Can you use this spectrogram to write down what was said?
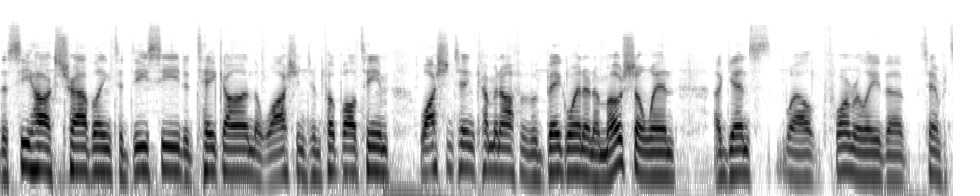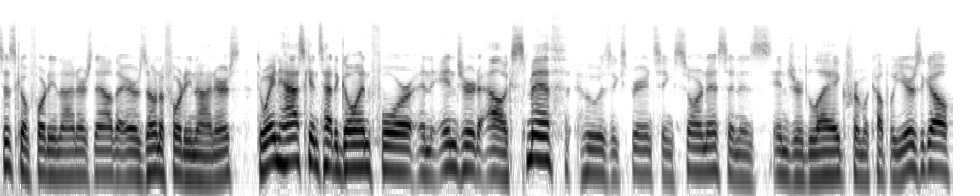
The Seahawks traveling to DC to take on the Washington football team. Washington coming off of a big win, an emotional win against, well, formerly the San Francisco 49ers, now the Arizona 49ers. Dwayne Haskins had to go in for an injured Alex Smith, who was experiencing soreness in his injured leg from a couple years ago.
